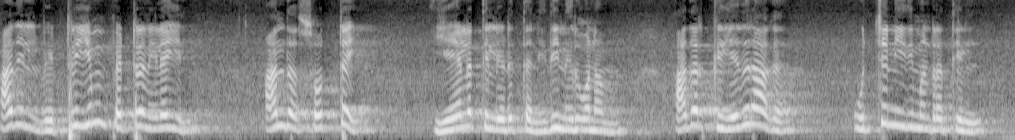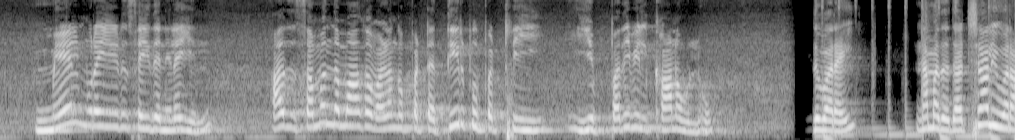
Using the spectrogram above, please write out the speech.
அதில் வெற்றியும் பெற்ற நிலையில் அந்த சொத்தை ஏலத்தில் எடுத்த நிதி நிறுவனம் அதற்கு எதிராக உச்ச நீதிமன்றத்தில் மேல்முறையீடு செய்த நிலையில் அது சம்பந்தமாக வழங்கப்பட்ட தீர்ப்பு பற்றி இப்பதிவில் காண உள்ளோம். இதுவரை நமது தட்சாலி ஒரு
